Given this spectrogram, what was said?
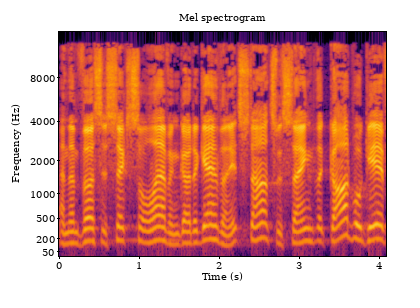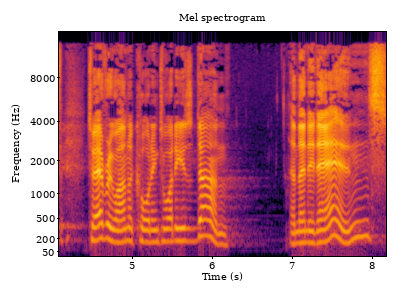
and then verses 6 to 11 go together. It starts with saying that God will give to everyone according to what he has done. And then it ends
